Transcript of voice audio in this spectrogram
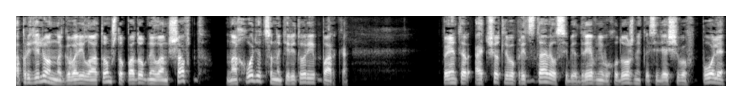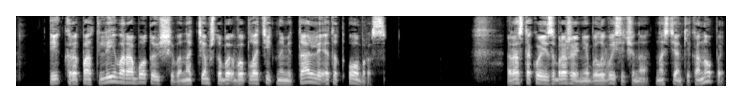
определенно говорило о том, что подобный ландшафт находится на территории парка. Пейнтер отчетливо представил себе древнего художника, сидящего в поле и кропотливо работающего над тем, чтобы воплотить на металле этот образ. Раз такое изображение было высечено на стенке канопы,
